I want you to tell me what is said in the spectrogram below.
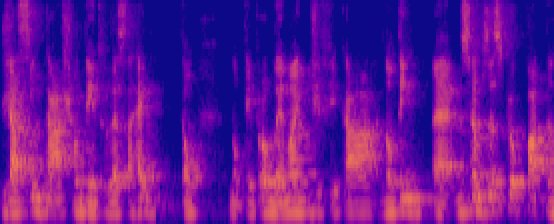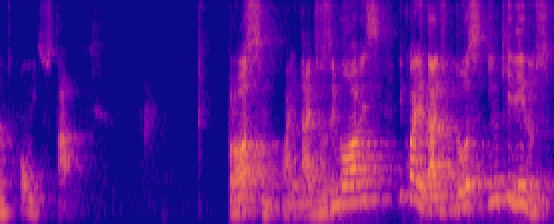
já se encaixam dentro dessa regra. Então, não tem problema de ficar. Não tem. É, você não precisa se preocupar tanto com isso, tá? Próximo, qualidade dos imóveis e qualidade dos inquilinos.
